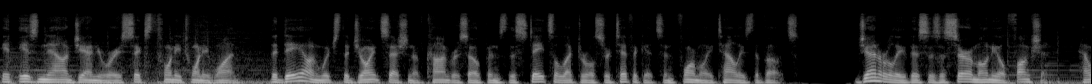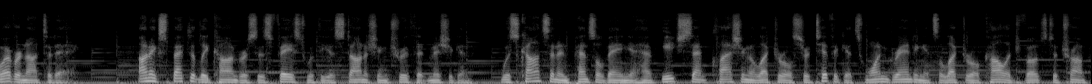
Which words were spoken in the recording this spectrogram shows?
It is now January 6, 2021, the day on which the joint session of Congress opens the state's electoral certificates and formally tallies the votes. Generally, this is a ceremonial function, however, not today. Unexpectedly, Congress is faced with the astonishing truth that Michigan, Wisconsin, and Pennsylvania have each sent clashing electoral certificates, one granting its electoral college votes to Trump,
